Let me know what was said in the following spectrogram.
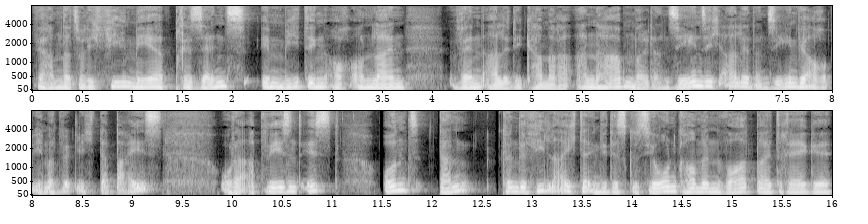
wir haben natürlich viel mehr Präsenz im Meeting, auch online, wenn alle die Kamera anhaben, weil dann sehen sich alle, dann sehen wir auch, ob jemand wirklich dabei ist oder abwesend ist. Und dann können wir viel leichter in die Diskussion kommen, Wortbeiträge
